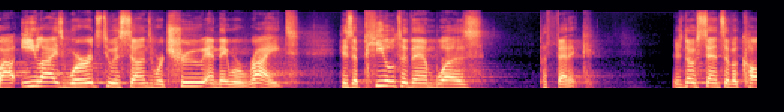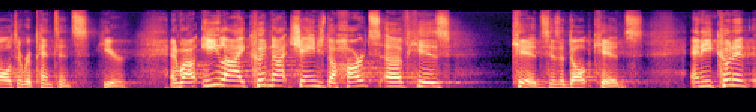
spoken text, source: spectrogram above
while Eli's words to his sons were true and they were right, his appeal to them was pathetic. There's no sense of a call to repentance here. And while Eli could not change the hearts of his kids, his adult kids, and he couldn't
